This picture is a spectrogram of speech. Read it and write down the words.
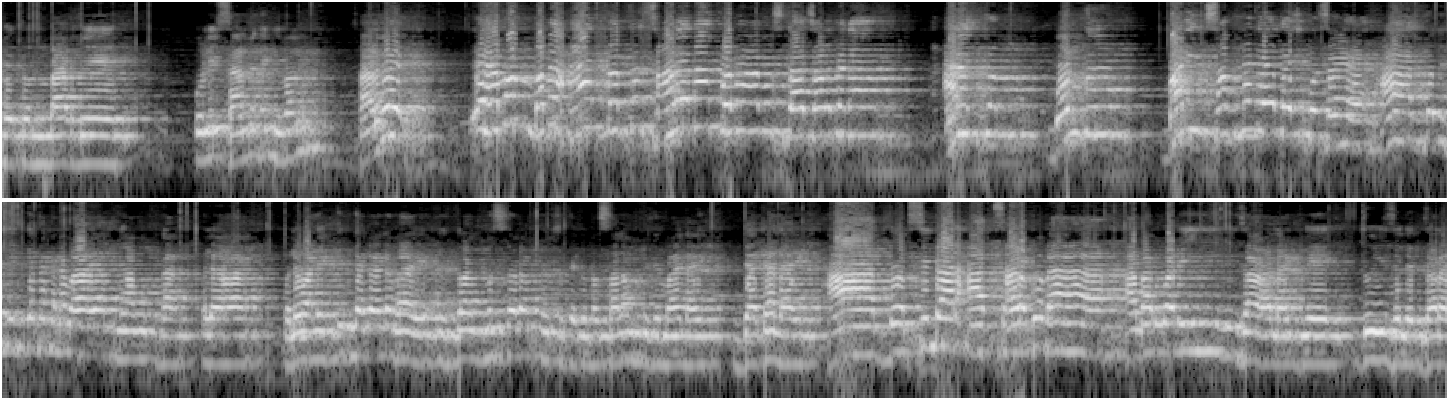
বেতন বাড়বে। পুলিশ ছাড়বে নাকি বলে? ছাড়বে? এমন ভাবে হাত ধরছে, ছাড়ে না, কোনো অবস্থা, ছাড়বে না। আরেকজন বন্ধু বাড়ির সামনে দিয়ে যাইতেছে হাত ধরে জিজ্ঞাসা করে ভাই আপনি অমুক না বলে বলে অনেকদিন দেখা না ভাই দশ বছর আপনার সাথে কোনো সালাম দিতে পায় নাই দেখা নাই। হাত ধরছি তো আর হাত ছাড়বো না আমার বাড়ি যাওয়া লাগবে। দুই জনের ধরা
